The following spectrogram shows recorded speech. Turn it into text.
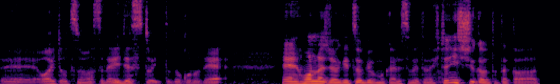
えー、お相手を務めますレイですといったところで、えー本ラジオは月曜日を迎える全ての人に1週間戦う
